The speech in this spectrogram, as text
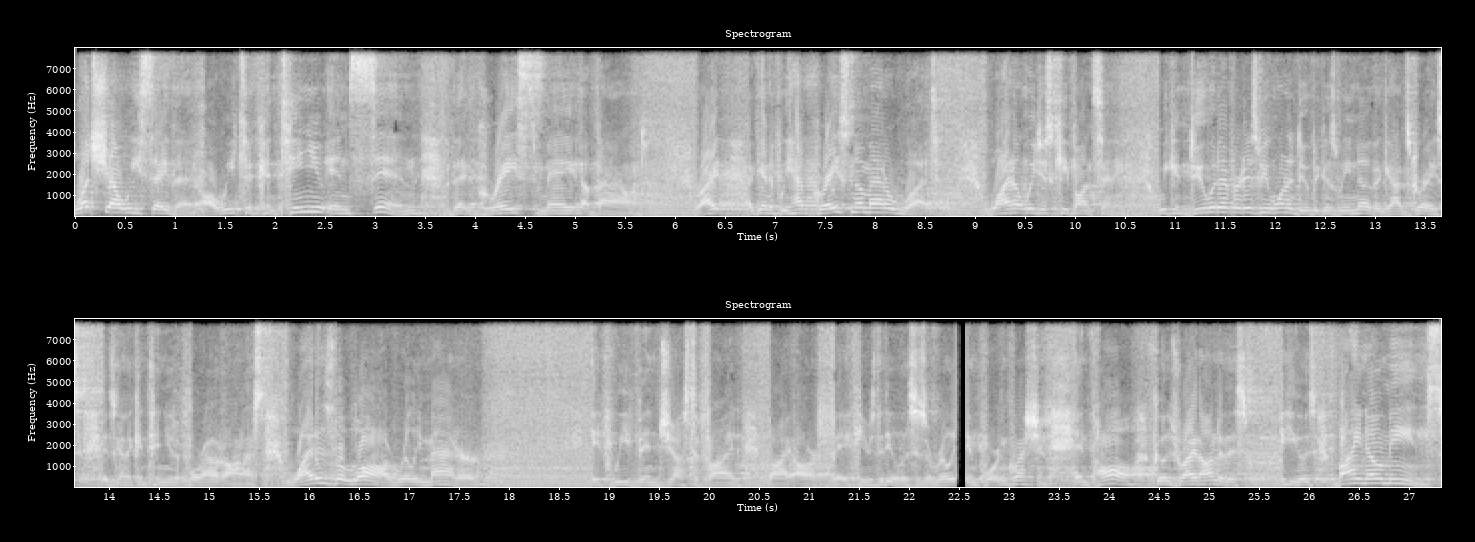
What shall we say then? Are we to continue in sin that grace may abound? Right? Again, if we have grace no matter what, why don't we just keep on sinning? We can do whatever it is we want to do because we know that God's grace is going to continue to pour out on us. Why does the law really matter? if we've been justified by our faith? Here's the deal. This is a really important question. And Paul goes right on to this. He goes, by no means.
